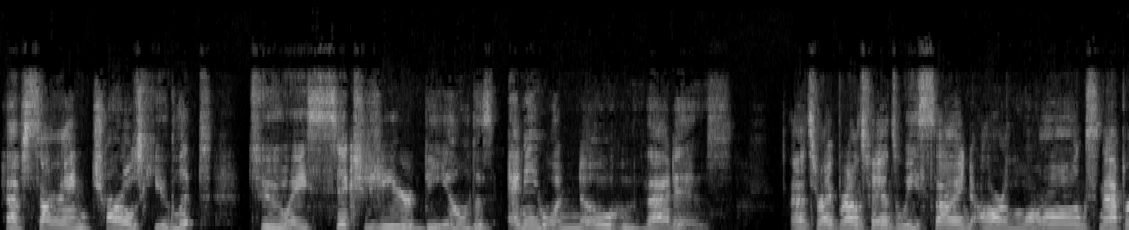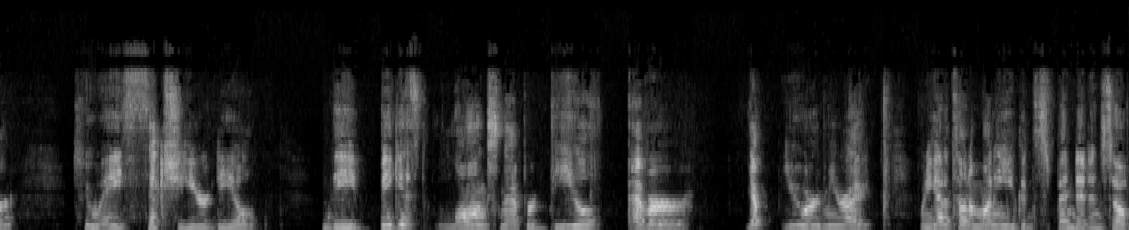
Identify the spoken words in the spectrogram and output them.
have signed Charles Hughlett to a six-year deal. Does anyone know who that is? That's right, Browns fans. We signed our long snapper to a six-year deal, the biggest long snapper deal ever. Yep, you heard me right when you got a ton of money, you can spend it. And so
